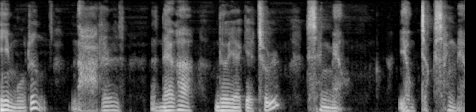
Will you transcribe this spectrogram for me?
이 물은 나를 내가 너에게 줄 생명, 영적 생명을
